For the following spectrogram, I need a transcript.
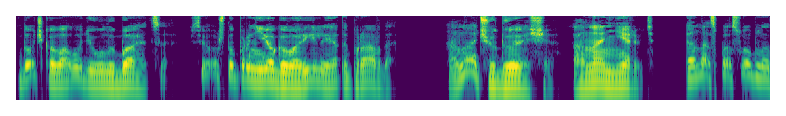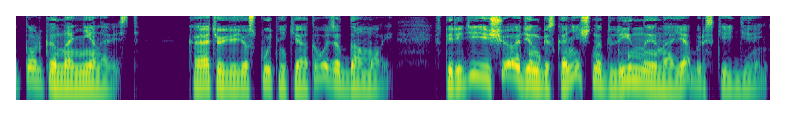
Дочка Володи улыбается. Все, что про нее говорили, это правда. Она чудовище, она нелюдь. Она способна только на ненависть. Катю ее спутники отвозят домой. Впереди еще один бесконечно длинный ноябрьский день.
